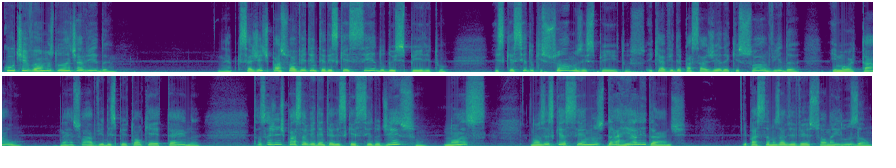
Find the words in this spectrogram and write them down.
cultivamos durante a vida. Né? Porque se a gente passou a vida inteira esquecido do espírito, esquecido que somos espíritos e que a vida é passageira e que só a vida imortal, né? só a vida espiritual que é eterna. Então, se a gente passa a vida inteira esquecido disso, nós, nós esquecemos da realidade e passamos a viver só na ilusão.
